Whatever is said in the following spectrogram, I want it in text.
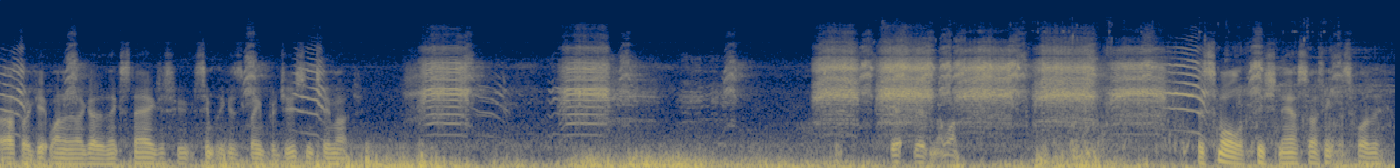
after I get one and I go to the next snag just simply because it's been producing too much. Yep, there's another one. They're smaller fish now so I think that's why they're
